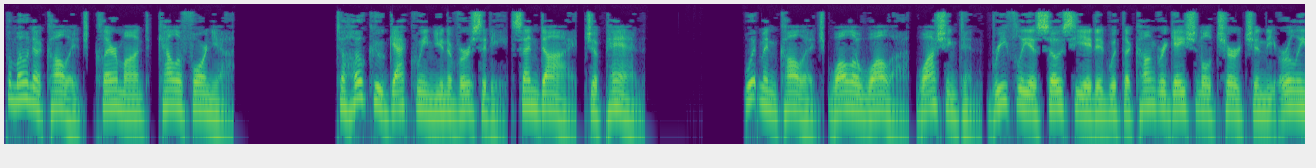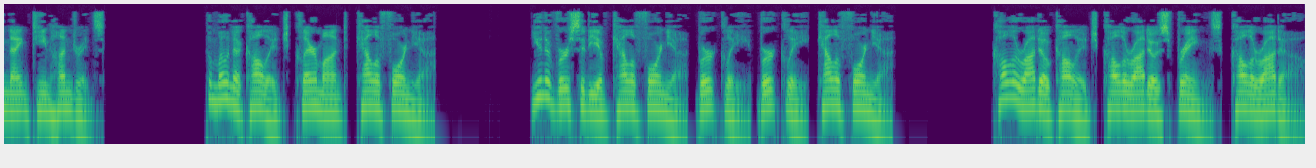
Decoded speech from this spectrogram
Pomona College Claremont, California Tohoku Gakuin University Sendai, Japan Whitman College Walla Walla, Washington briefly associated with the Congregational Church in the early 1900s Pomona College, Claremont, California. University of California, Berkeley, Berkeley, California. Colorado College, Colorado Springs, Colorado.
